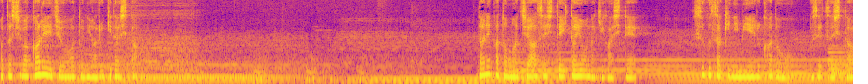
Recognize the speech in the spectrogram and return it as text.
私はガレージを後に歩き出した。誰かと待ち合わせしていたような気がしてすぐ先に見える角を右折した。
